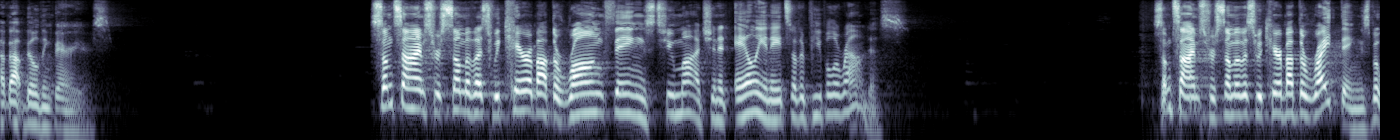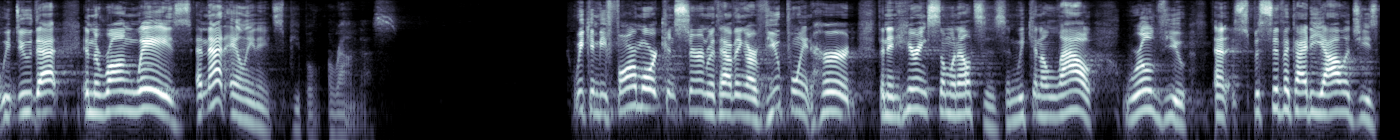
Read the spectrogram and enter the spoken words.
about building barriers. Sometimes for some of us we care about the wrong things too much and it alienates other people around us Sometimes for some of us, we care about the right things, but we do that in the wrong ways, and that alienates people around us. We can be far more concerned with having our viewpoint heard than in hearing someone else's, and we can allow worldview and specific ideologies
